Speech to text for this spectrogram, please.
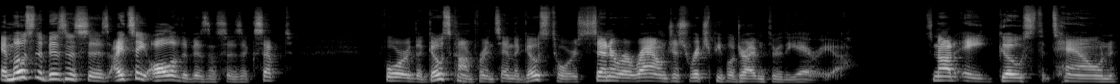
and most of the businesses, I'd say all of the businesses, except for the ghost conference and the ghost tours center around just rich people driving through the area. It's not a ghost town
